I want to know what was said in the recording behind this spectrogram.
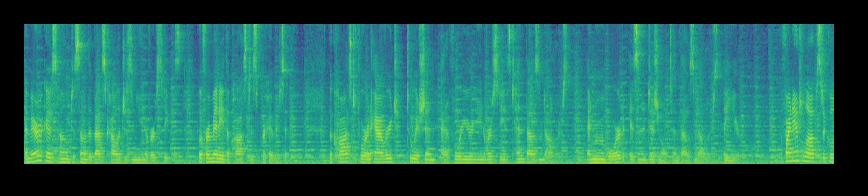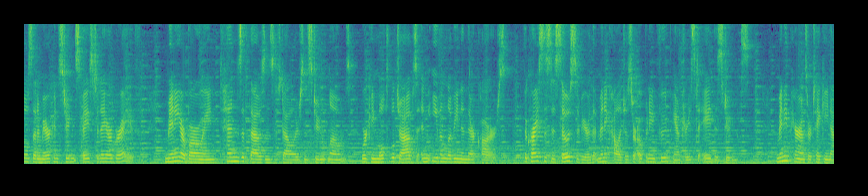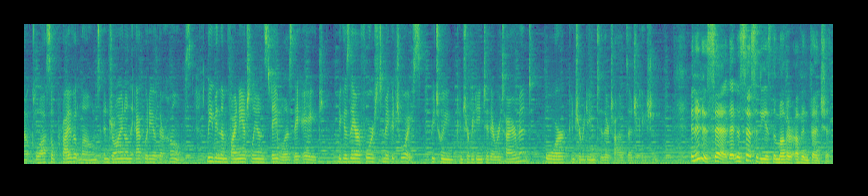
America is home to some of the best colleges and universities, but for many the cost is prohibitive. The cost for an average tuition at a four year university is $10,000, and room and board is an additional $10,000 a year. Financial obstacles that American students face today are grave. Many are borrowing tens of thousands of dollars in student loans, working multiple jobs, and even living in their cars. The crisis is so severe that many colleges are opening food pantries to aid the students. Many parents are taking out colossal private loans and drawing on the equity of their homes, leaving them financially unstable as they age because they are forced to make a choice between contributing to their retirement or contributing to their child's education. And it is said that necessity is the mother of invention.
